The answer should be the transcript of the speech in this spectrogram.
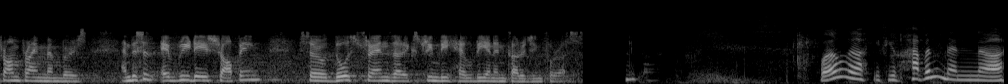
from Prime members. And this is everyday shopping. So those trends are extremely healthy and encouraging for us. Well, uh, if you haven't, then uh,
